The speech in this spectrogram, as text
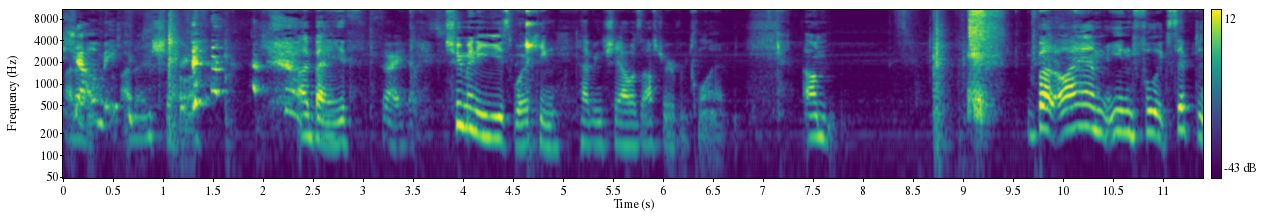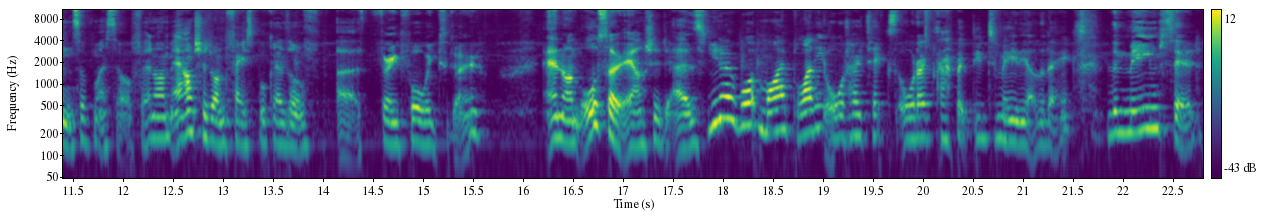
Shower me. I don't shower. I bathe. Sorry, Too many years working, having showers after every client. Um, but I am in full acceptance of myself, and I'm outed on Facebook as of uh, three, four weeks ago. And I'm also outed as, you know what, my bloody auto text auto crap it did to me the other day. The meme said,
